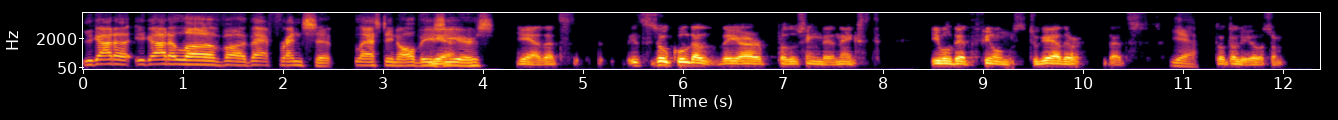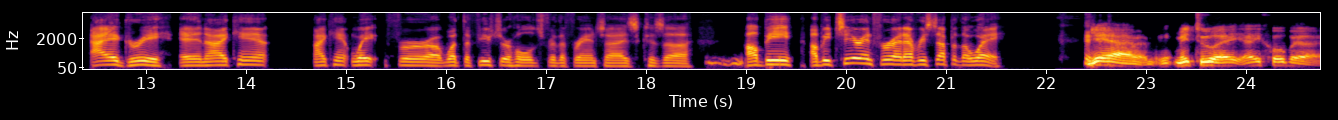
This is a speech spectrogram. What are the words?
you gotta you gotta love uh, that friendship lasting all these Yeah. years. yeah, that's it's so cool that they are producing the next Evil Dead films together. That's Yeah, totally awesome. I agree, and I can't I can't wait for uh, what the future holds for the franchise because uh I'll be I'll be cheering for it every step of the way. Yeah, me too. I I hope uh,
